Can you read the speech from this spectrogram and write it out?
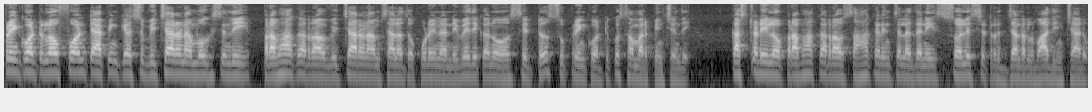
సుప్రీంకోర్టులో ఫోన్ ట్యాపింగ్ కేసు విచారణ ముగిసింది. ప్రభాకర్ రావు విచారణ అంశాలతో కూడిన నివేదికను సిట్ సుప్రీంకోర్టుకు సమర్పించింది. కస్టడీలో ప్రభాకర్ రావు సహకరించలేదని సోలిసిటర్ జనరల్ వాదించారు.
